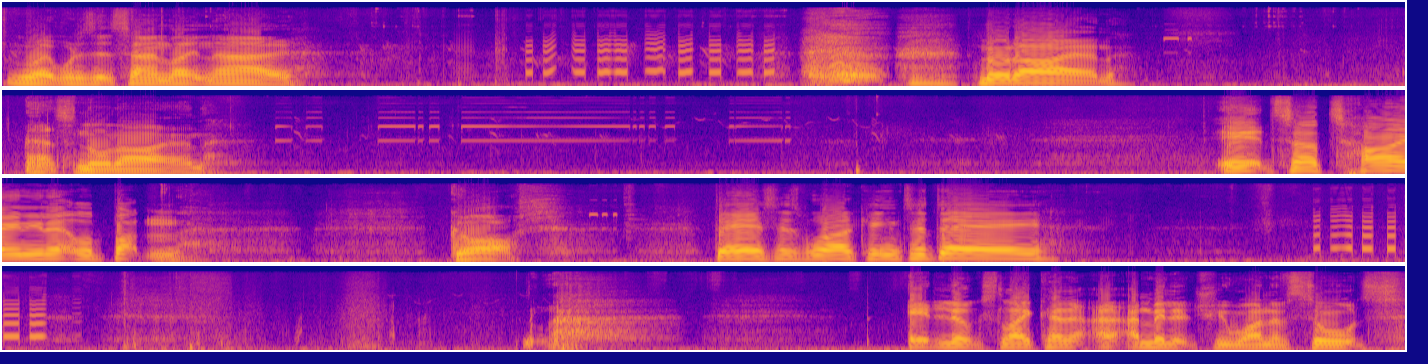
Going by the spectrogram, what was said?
Right, what does it sound like now? not iron. That's not iron. It's a tiny little button. gosh, this is working today. It looks like a, a military one of sorts,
